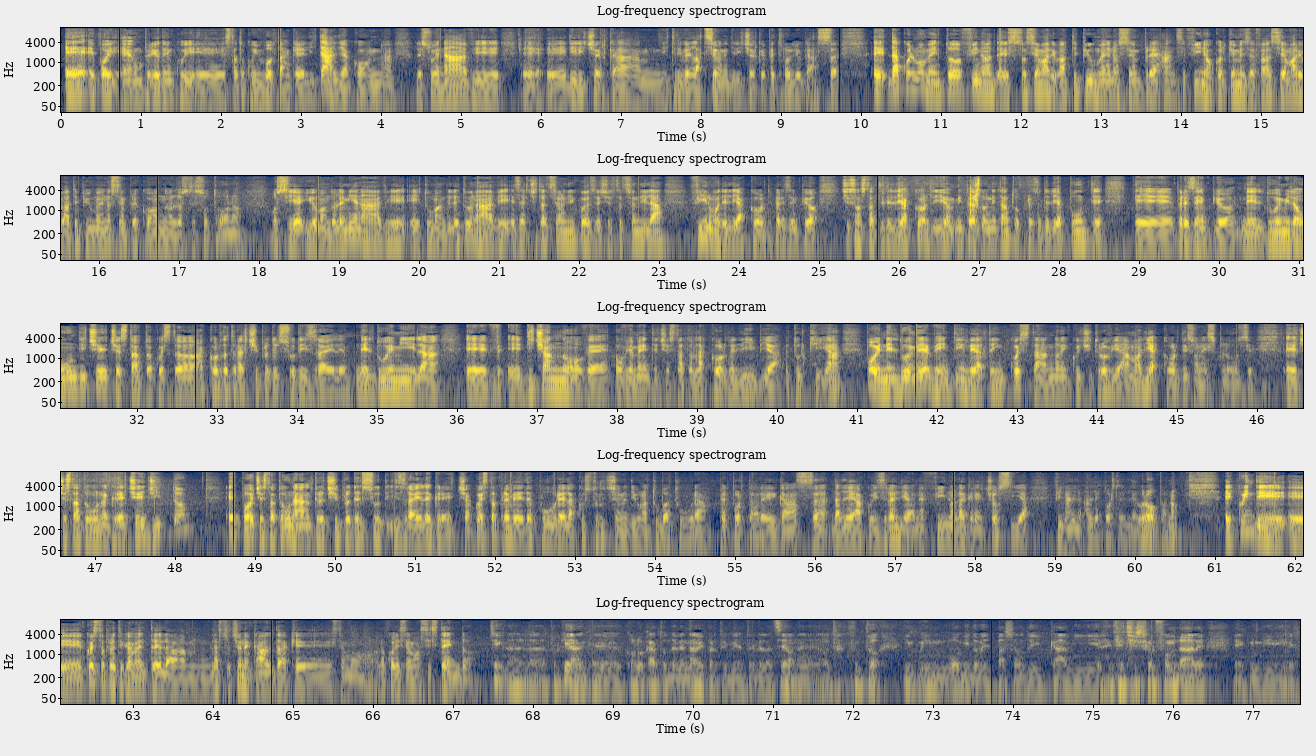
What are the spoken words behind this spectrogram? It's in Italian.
e, e, poi è un periodo in cui è stata coinvolta anche l'Italia con le sue navi e, e di ricerca, di trivellazione, di ricerca petrolio e da quel momento fino adesso siamo arrivati più o meno sempre, anzi fino a qualche mese fa siamo arrivati più o meno sempre con lo stesso tono. Ossia io mando le mie navi e tu mandi le tue navi, esercitazione di qua, esercitazione di là, firmo degli accordi, per esempio ci sono stati degli accordi, io mi perdo ogni tanto, ho preso degli appunti, e, per esempio nel 2011 c'è stato questo accordo tra il Cipro del Sud e Israele, nel 2019 ovviamente c'è stato l'accordo Libia-Turchia, poi nel 2020 in realtà in quest'anno in cui ci troviamo gli accordi sono esplosi, eh, c'è stato una Grecia-Egitto, e poi c'è stato un altro, Cipro del Sud, Israele e Grecia. Questo prevede pure la costruzione di una tubatura per portare il gas dalle acque israeliane fino alla Grecia, ossia fino alle porte dell'Europa. No? E quindi eh, questa è praticamente la, la situazione calda stiamo, alla quale stiamo assistendo. Sì, la, la, Turchia ha anche collocato delle navi per trivellazione, oltretutto in, in luoghi dove passano dei cavi elettrici sul fondale e quindi eh,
